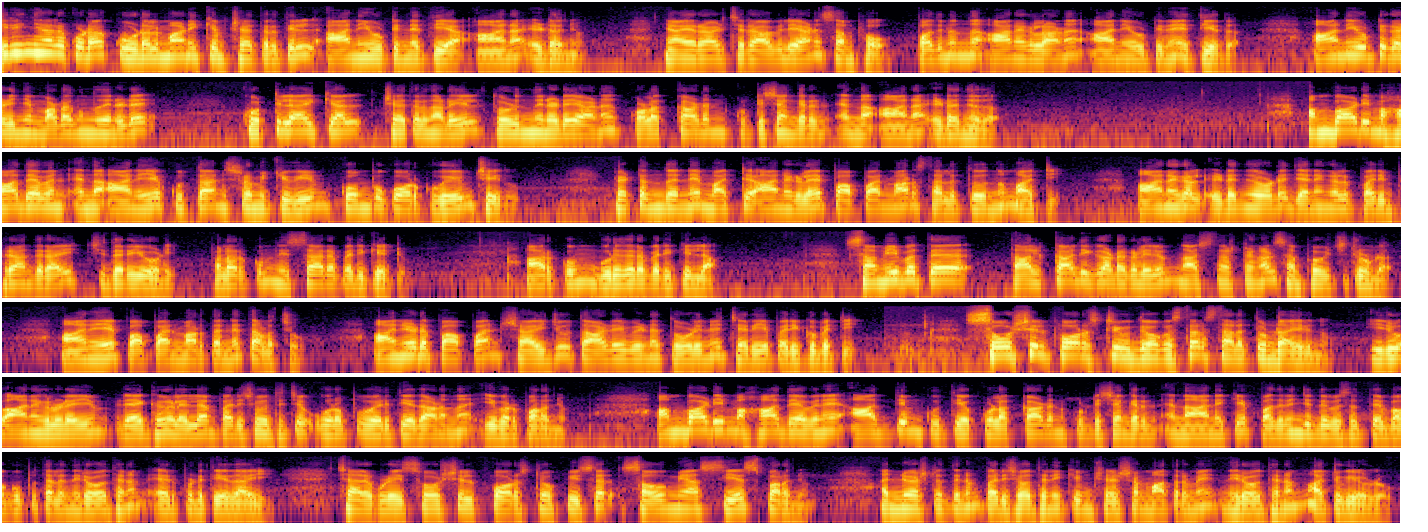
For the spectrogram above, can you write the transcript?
ഇരിഞ്ഞാലക്കുട കൂടൽമാണിക്യം ക്ഷേത്രത്തിൽ ആനയൂട്ടിനെത്തിയ ആന ഇടഞ്ഞു. ഞായറാഴ്ച രാവിലെയാണ് സംഭവം. പതിനൊന്ന് ആനകളാണ് ആനയൂട്ടിന് എത്തിയത്. ആനയൂട്ട് കഴിഞ്ഞ് മടങ്ങുന്നതിനിടെ കൊട്ടിലായ്ക്കാൽ ക്ഷേത്രനടയിൽ തൊഴുന്നതിനിടെയാണ് കൊളക്കാടൻ കുട്ടിശങ്കരൻ എന്ന ആന ഇടഞ്ഞത്. അമ്പാടി മഹാദേവൻ എന്ന ആനയെ കുത്താൻ ശ്രമിക്കുകയും കൊമ്പ് കോർക്കുകയും ചെയ്തു. പെട്ടെന്ന് തന്നെ മറ്റ് ആനകളെ പാപ്പാന്മാർ സ്ഥലത്തു നിന്നും മാറ്റി. ആനകൾ ഇടഞ്ഞതോടെ ജനങ്ങൾ പരിഭ്രാന്തരായി ചിതറിയോടി. പലർക്കും നിസ്സാര പരിക്കേറ്റു. ആർക്കും ഗുരുതര പരിക്കില്ല. സമീപത്തെ താൽക്കാലിക കടകളിലും നാശനഷ്ടങ്ങൾ സംഭവിച്ചിട്ടുണ്ട്. ആനയെ പാപ്പാന്മാർ തന്നെ തളച്ചു. ആനയുടെ പാപ്പാൻ ഷൈജു താഴെ വീണ് തോളിന് ചെറിയ പരിക്കുപറ്റി സോഷ്യൽ ഫോറസ്ട്രി ഉദ്യോഗസ്ഥർ സ്ഥലത്തുണ്ടായിരുന്നു. ഇരു ആനകളുടെയും രേഖകളെല്ലാം പരിശോധിച്ച് ഉറപ്പുവരുത്തിയതാണെന്ന് ഇവർ പറഞ്ഞു. അമ്പാടി മഹാദേവനെ ആദ്യം കുത്തിയ കുളക്കാടൻ കുട്ടിശങ്കരൻ എന്ന ആനയ്ക്ക് പതിനഞ്ച് ദിവസത്തെ വകുപ്പ് തല നിരോധനം ഏർപ്പെടുത്തിയതായി. Chalakudy social forest officer Soumya C പറഞ്ഞു. അന്വേഷണത്തിനും പരിശോധനയ്ക്കും ശേഷം മാത്രമേ നിരോധനം മാറ്റുകയുള്ളൂ.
